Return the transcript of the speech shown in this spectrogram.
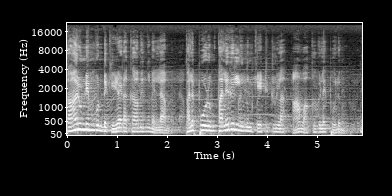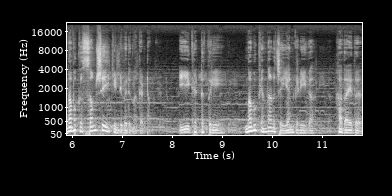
കാരുണ്യം കൊണ്ട് കീഴടക്കാമെന്നുമെല്ലാം പലപ്പോഴും പലരിൽ നിന്നും കേട്ടിട്ടുള്ള ആ വാക്കുകളെ പോലും നമുക്ക് സംശയിക്കേണ്ടി വരുന്ന ഘട്ടം. ഈ ഘട്ടത്തിൽ നമുക്ക് എന്താണ് ചെയ്യാൻ കഴിയുക? അതായത്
